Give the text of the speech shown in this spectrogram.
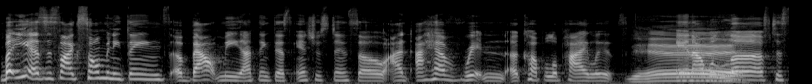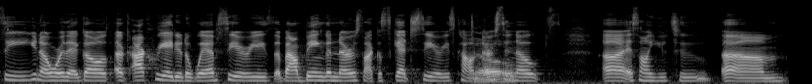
but yeah, it's like so many things about me. I think that's interesting. So I I have written a couple of pilots. yeah. And I would love to see, you know, where that goes. I, I created a web series about being a nurse, like a sketch series called Nursing. Notes. Uh, it's on YouTube. Um,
